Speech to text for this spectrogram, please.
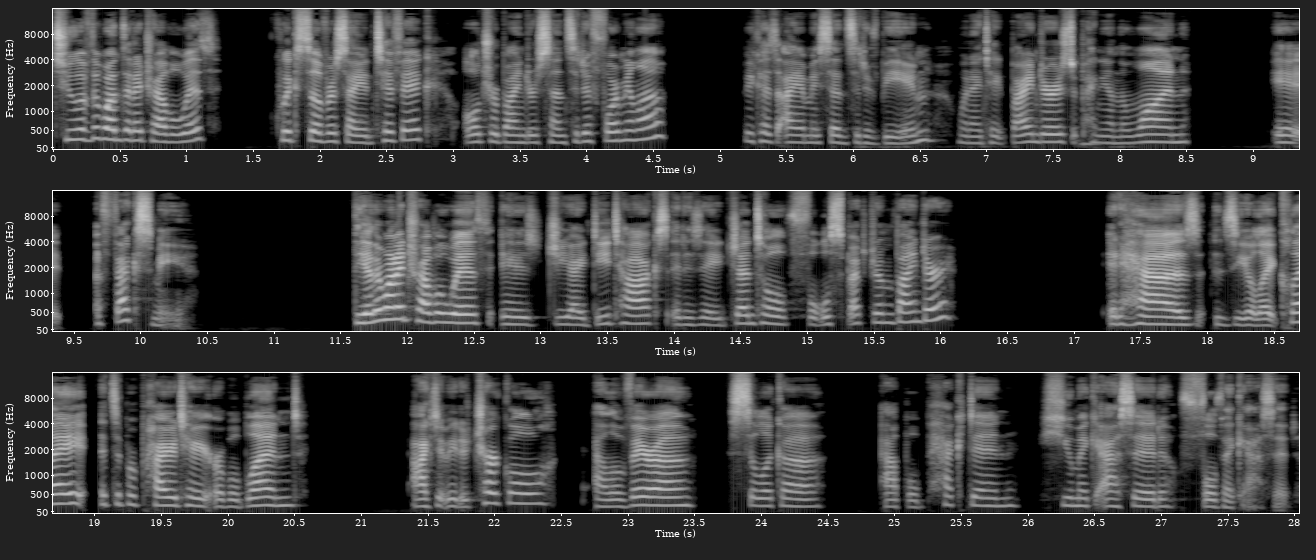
Two of the ones that I travel with Quicksilver Scientific Ultra Binder Sensitive Formula because I am a sensitive being. When I take binders, depending on the one, it affects me. The other one I travel with is GI Detox. It is a gentle full spectrum binder. It has zeolite clay. It's a proprietary herbal blend, activated charcoal, aloe vera, silica, apple pectin, humic acid, fulvic acid.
